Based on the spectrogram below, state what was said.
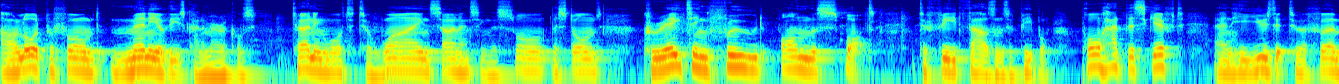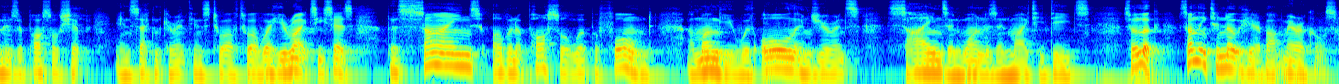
our Lord performed many of these kind of miracles, turning water to wine, silencing the, storm, the storms, creating food on the spot to feed thousands of people. Paul had this gift and he used it to affirm his apostleship in 2 Corinthians 12 12, where he writes, he says, The signs of an apostle were performed among you with all endurance, signs and wonders and mighty deeds. So, look, something to note here about miracles.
